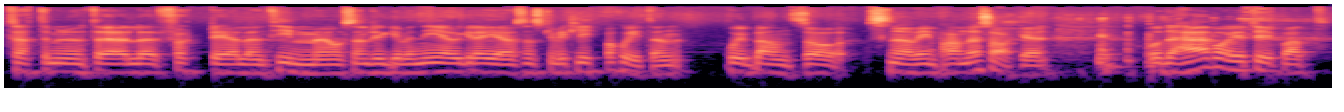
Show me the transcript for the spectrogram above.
30 minuter eller 40 eller en timme och sen riggar vi ner och grejer och sen ska vi klippa skiten. Och ibland så snöar vi in på andra saker. Och det här var ju typ att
